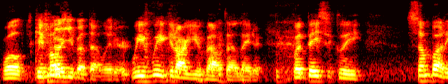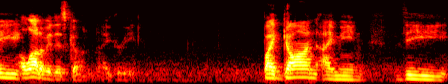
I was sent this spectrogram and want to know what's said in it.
Well, we can most- argue about that later. we we could argue about that later, but basically, somebody A lot of it is gone. I agree. by gone I mean the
